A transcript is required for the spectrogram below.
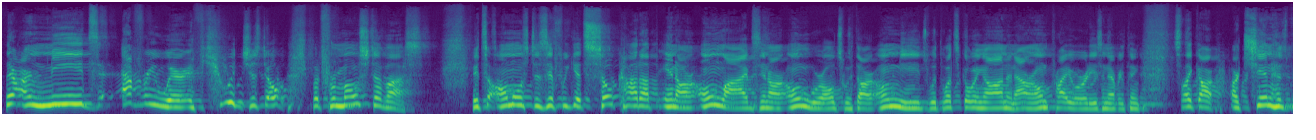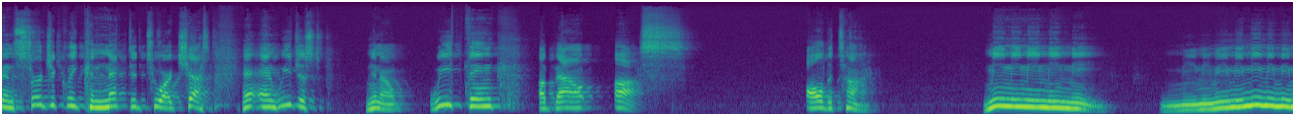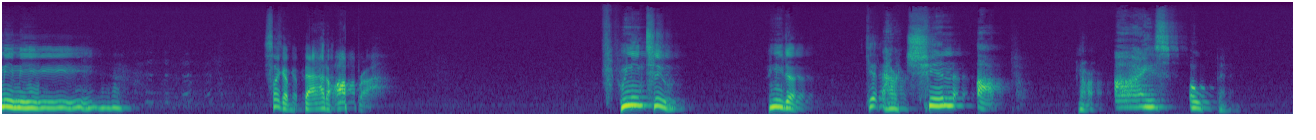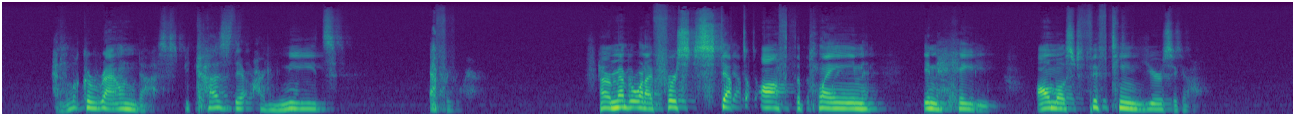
there are needs everywhere. If you would just open, but for most of us, it's almost as if we get so caught up in our own lives, in our own worlds, with our own needs, with what's going on, and our own priorities and everything. It's like our, our chin has been surgically connected to our chest. And, and we just, you know, we think about us all the time. Me, me, me, me, me. Me, me, me, me, me, me, me, me, me. It's like a bad opera. We need to, we need to get our chin up and our eyes open and look around us because there are needs everywhere. I remember when I first stepped off the plane in Haiti almost 15 years ago.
